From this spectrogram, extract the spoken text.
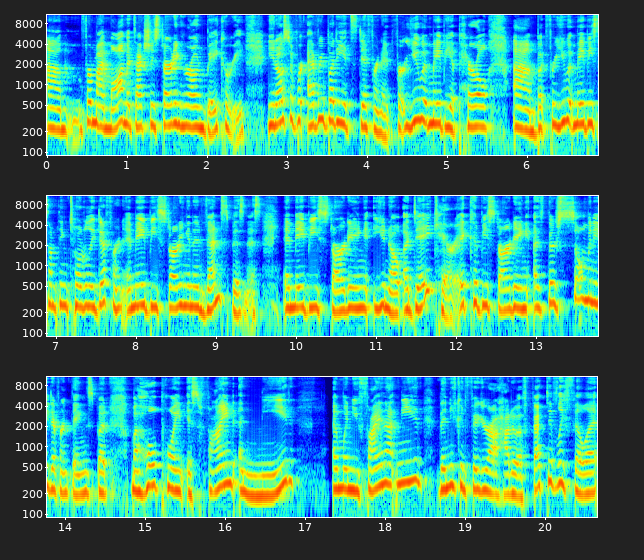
um, for my mom, it's actually starting her own bakery. You know, so for everybody, it's different. It, for you, it may be apparel, um, but for you, it may be something totally different. It may be starting an events business. It may be starting, you know, a daycare. It could be starting. As there's so many different things, but my whole point is find a need. And when you find that need, then you can figure out how to effectively fill it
